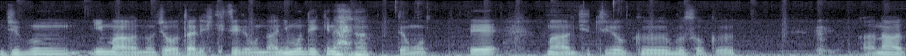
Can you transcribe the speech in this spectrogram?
自分今の状態で引き継いでも何もできないなって思ってまあ実力不足かなっ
